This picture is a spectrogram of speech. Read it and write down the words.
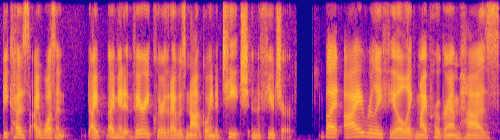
because I wasn't. I, I made it very clear that I was not going to teach in the future. But I really feel like my program has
